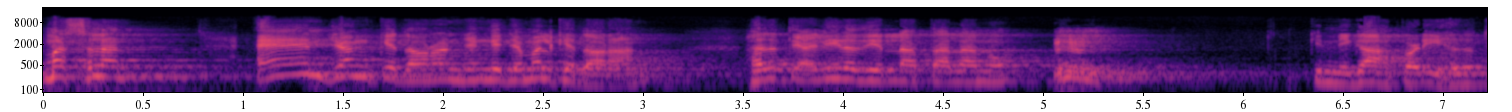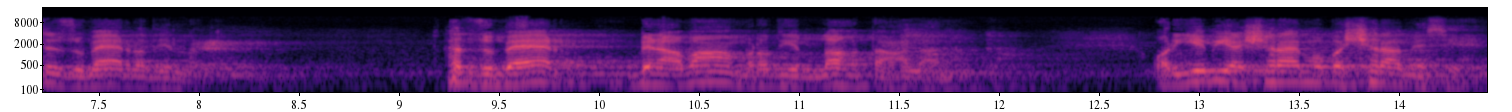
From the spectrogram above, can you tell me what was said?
مثلا این جنگ کے دوران، جنگ جمل کے دوران، حضرت علی رضی اللہ تعالیٰ نے کی نگاہ پڑی حضرت زبیر رضی اللہ حضرت زبیر بن عوام رضی اللہ تعالیٰ اور یہ بھی اشرا مبشرہ میں سے ہے۔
